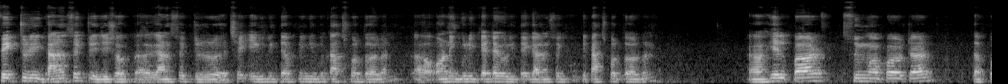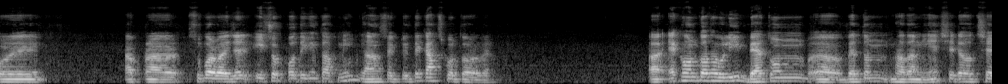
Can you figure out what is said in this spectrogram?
ফ্যাক্টরি গার্মেন্টস ফ্যাক্টরি যেসব গার্মেন্টস ফ্যাক্টরি রয়েছে, এগুলিতে আপনি কিন্তু কাজ করতে পারবেন। অনেকগুলি ক্যাটাগরিতে গার্মেন্টস ফ্যাক্টরিতে কাজ করতে পারবেন। হেল্পার সুইং অপারেটর তারপরে আপনার সুপারভাইজার এইসব পদে কিন্তু আপনি গার্মেন্টস ফ্যাক্টরিতে কাজ করতে পারবেন। এখন কথা বলি বেতন বেতন ভাতা নিয়ে। সেটা হচ্ছে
